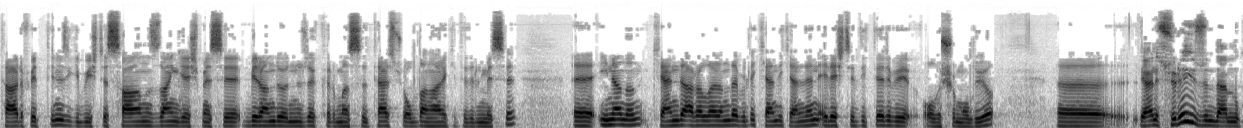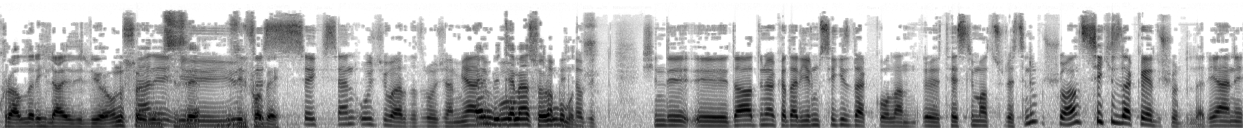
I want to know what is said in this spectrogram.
tarif ettiğiniz gibi işte sağınızdan geçmesi, bir anda önünüze kırması, ters yoldan hareket edilmesi. E, inanın kendi aralarında bile kendi kendilerini eleştirdikleri bir oluşum oluyor. E, Yani süre yüzünden mi kurallar ihlal ediliyor? Onu söyleyeyim Yani size e, Zilfo Bey. %80 o civardadır hocam. Yani En bir temel sorun bu tabii, mudur? tabii. Şimdi e, daha düne kadar 28 dakika olan e, teslimat süresini şu an 8 dakikaya düşürdüler. Yani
